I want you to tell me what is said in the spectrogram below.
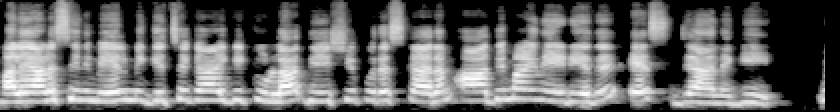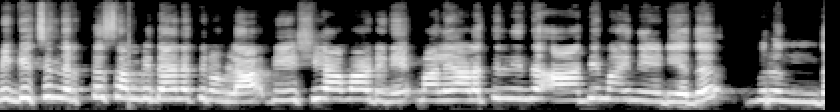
മലയാള സിനിമയിൽ മികച്ച ഗായികയ്ക്കുള്ള ദേശീയ പുരസ്കാരം ആദ്യമായി നേടിയത് എസ് ജാനകി. മികച്ച നൃത്ത സംവിധാനത്തിനുള്ള ദേശീയ അവാർഡിനെ മലയാളത്തിൽ നിന്ന് ആദ്യമായി നേടിയത് വൃന്ദ.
